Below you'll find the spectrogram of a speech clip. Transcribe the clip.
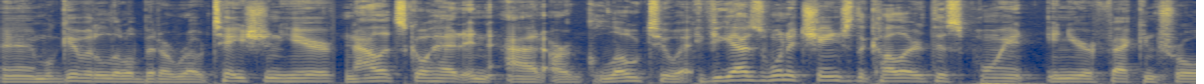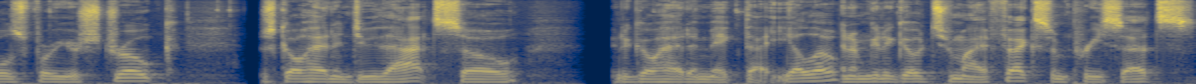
and we'll give it a little bit of rotation here. Now let's go ahead and add our glow to it. If you guys want to change the color at this point in your effect controls for your stroke, just go ahead and do that. So I'm going to go ahead and make that yellow. And I'm going to go to my effects and presets.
